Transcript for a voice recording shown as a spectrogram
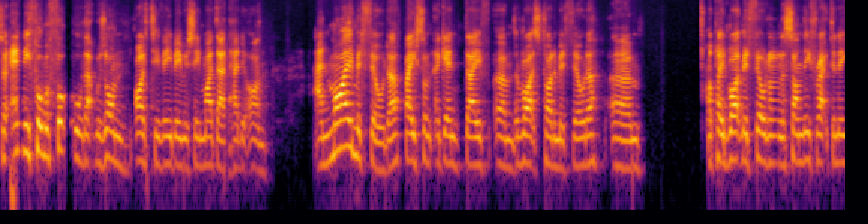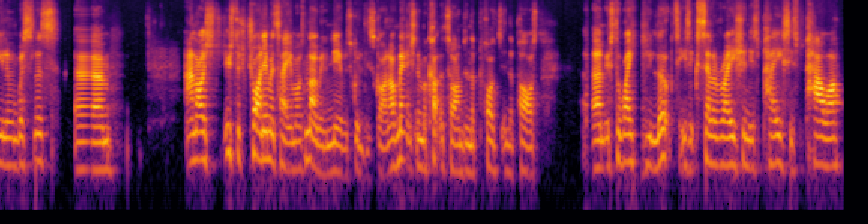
So any form of football that was on ITV, BBC, my dad had it on. And my midfielder, based on again, Dave, um, the right side of midfielder. Um, I played right midfield on a Sunday for Acton Eel and Whistlers. Um, and I used to try and imitate him. I was nowhere near as good as this guy. And I've mentioned him a couple of times in the pods in the past. Um, it's the way he looked, his acceleration, his pace, his power.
